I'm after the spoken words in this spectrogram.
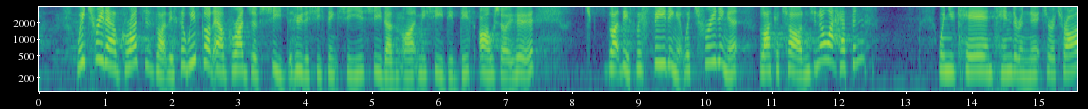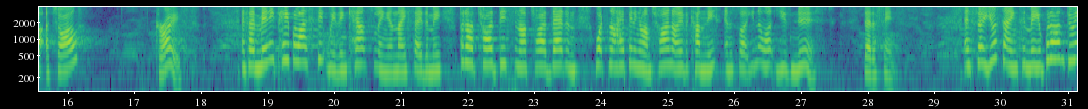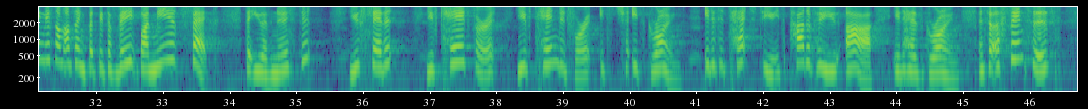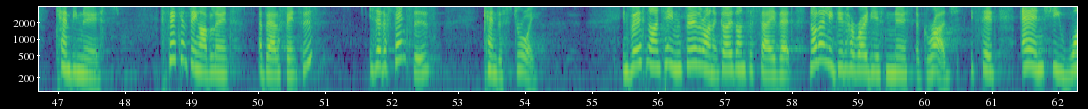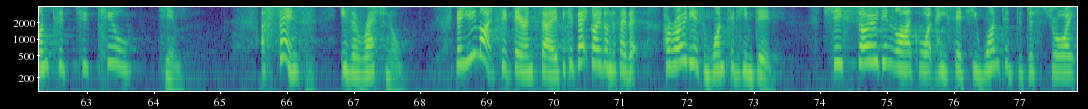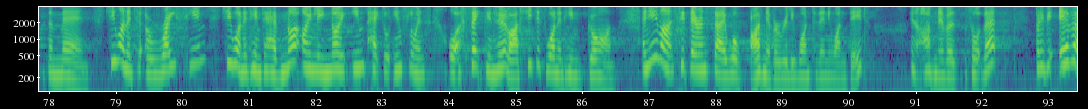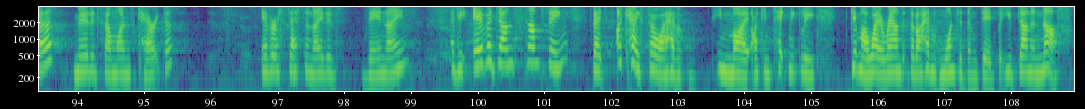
We treat our grudges like this. So we've got our grudge of she, who does she think she is? She doesn't like me. She did this. I'll show her. Like this. We're feeding it. We're treating it like a child. And do you know what happens when you care and tender and nurture a, tri- a child? Growth. And so many people I sit with in counselling and they say to me, But I've tried this and I've tried that and what's not happening and I'm trying to overcome this. And it's like, you know what? You've nursed that offence. And so you're saying to me, But I'm doing this. I'm, I'm saying, But the, by mere fact that you have nursed it, you've fed it, you've cared for it, you've tended for it, it's, it's grown. It is attached to you. It's part of who you are. It has grown. And so offences can be nursed. Second thing I've learnt about offences is that offences can destroy. In verse 19 and further on, it goes on to say that not only did Herodias nurse a grudge, it said, and she wanted to kill him. Offence is irrational. Now, you might sit there and say, because that goes on to say that Herodias wanted him dead. She so didn't like what he said. She wanted to destroy the man. She wanted to erase him. She wanted him to have not only no impact or influence or effect in her life, she just wanted him gone. And you might sit there and say, Well, I've never really wanted anyone dead. You know, I've never thought that. But have you ever murdered someone's character? Ever assassinated their name? Have you ever done something that, okay, so I haven't in my, I can technically get my way around it that I haven't wanted them dead, but you've done enough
